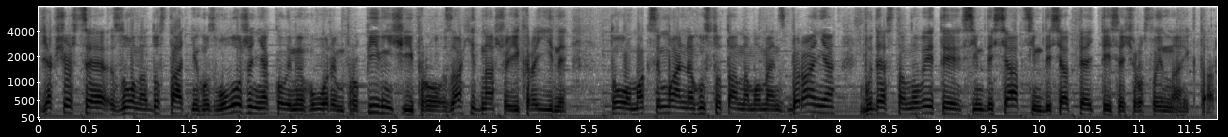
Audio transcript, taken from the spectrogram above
Якщо ж це зона достатнього зволоження, коли ми говоримо про північ і про захід нашої країни, то максимальна густота на момент збирання буде становити 70-75 тисяч рослин на гектар.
